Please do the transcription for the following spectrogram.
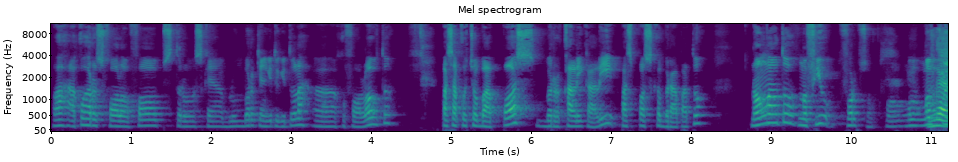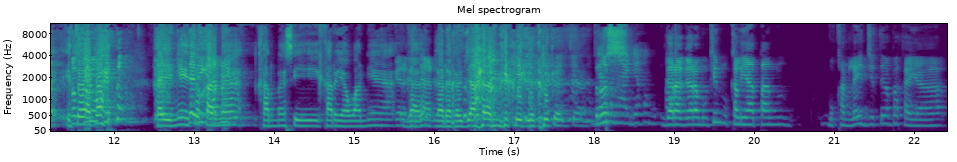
wah aku harus follow Forbes, terus kayak Bloomberg yang gitu-gitulah. eh, aku follow tuh. Pas aku coba post berkali-kali, pas post keberapa tuh, nongol tuh nge-view Forbes. Nge- nge- Enggak, nge- itu nge-view apa? gitu. Kayaknya itu Jadi karena aneh. karena si karyawannya Gak ada gak, kerjaan. gak ada kerjaan. Terus gara-gara mungkin kelihatan bukan legit ya apa kayak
